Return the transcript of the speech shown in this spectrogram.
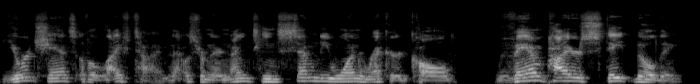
Your Chance of a Lifetime. That was from their 1971 record called Vampire State Building.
